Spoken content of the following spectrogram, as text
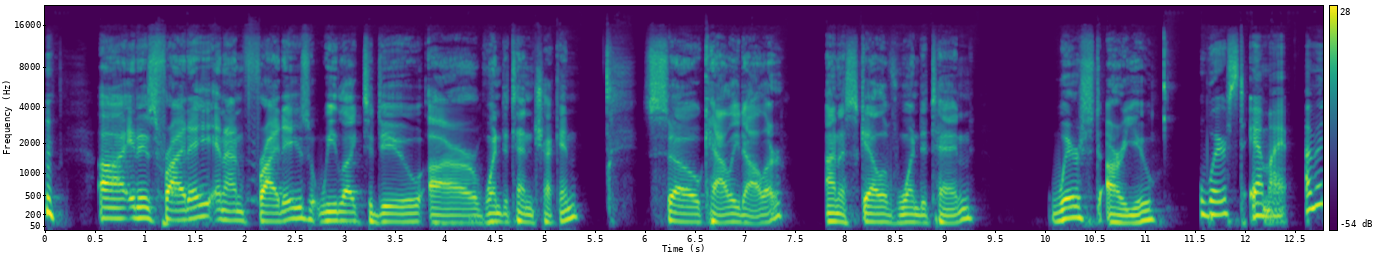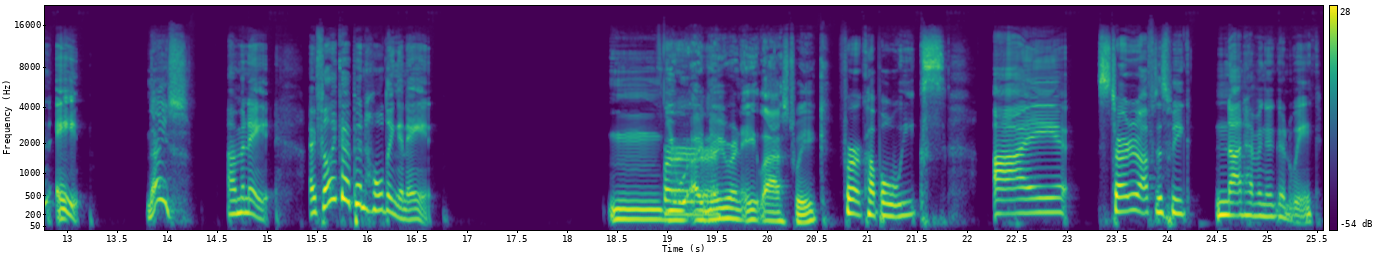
uh, it is Friday, and on Fridays, we like to do our one to 10 check in. So, Callie Dauler, on a scale of one to 10, where'st are you? Worst am I? I'm an eight. Nice. I'm an eight. I feel like I've been holding an eight Mm, you, I know you were an eight last week. for a couple weeks. I started off this week not having a good week.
